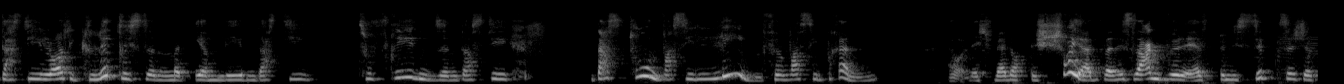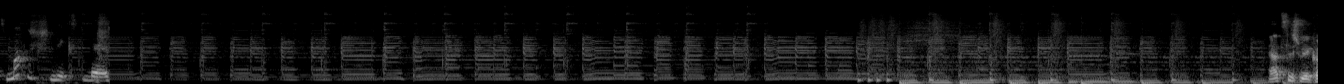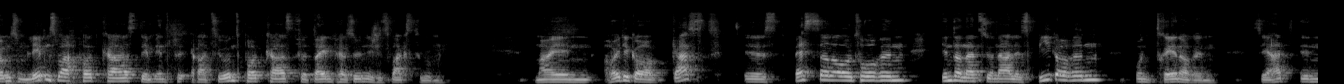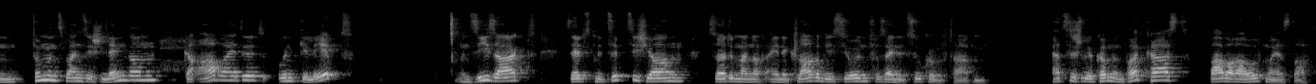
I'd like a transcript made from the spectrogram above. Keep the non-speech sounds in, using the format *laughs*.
dass die Leute glücklich sind mit ihrem Leben, dass die zufrieden sind, dass die das tun, was sie lieben, für was sie brennen. Ja, und ich wäre doch bescheuert, wenn ich sagen würde, jetzt bin ich 70, jetzt mache ich nichts mehr. Herzlich willkommen zum Lebenswach-Podcast, dem Inspirationspodcast für dein persönliches Wachstum. Mein heutiger Gast ist Bestsellerautorin, internationale Speakerin und Trainerin. Sie hat in 25 Ländern gearbeitet und gelebt. Und sie sagt, selbst mit 70 Jahren sollte man noch eine klare Vision für seine Zukunft haben. Herzlich willkommen im Podcast, Barbara Hofmeister.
